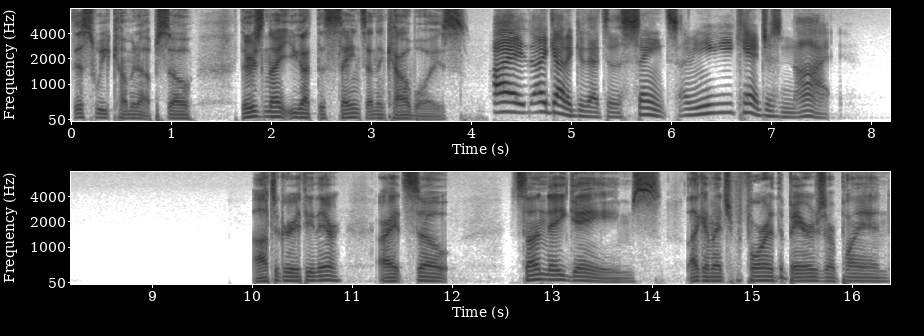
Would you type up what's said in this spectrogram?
this week coming up. So Thursday night, you got the Saints and the Cowboys. I I gotta give that to the Saints. I mean, you, you can't just not. I'll have to agree with you there. All right, so Sunday games, like I mentioned before, the Bears are playing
